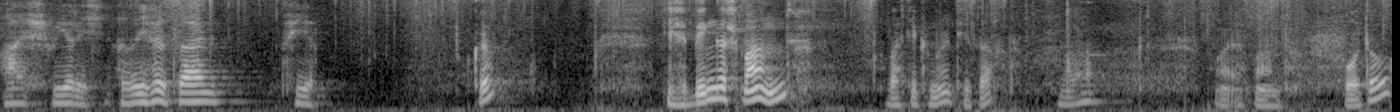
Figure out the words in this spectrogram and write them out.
Ah, schwierig. Also ich würde sagen vier. Okay. Ich bin gespannt, was die Community sagt. Ja. Mal erstmal ein Foto.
